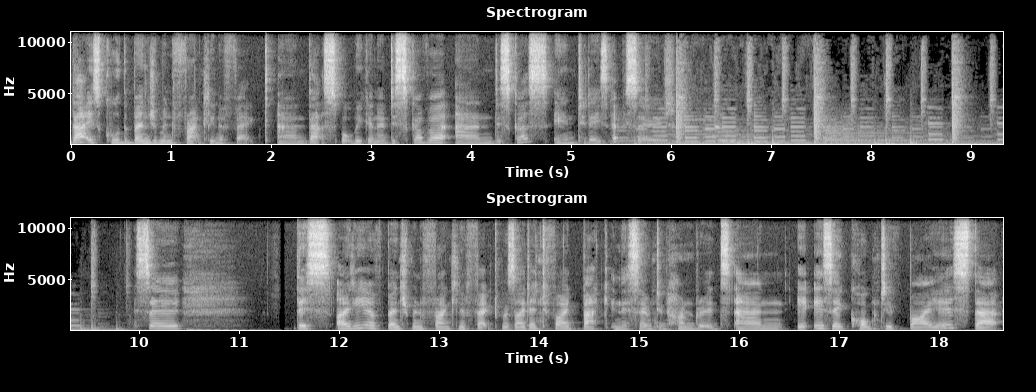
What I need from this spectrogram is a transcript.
That is called the Benjamin Franklin effect, and that's what we're going to discover and discuss in today's episode. So, this idea of Benjamin Franklin effect was identified back in the 1700s, and it is a cognitive bias that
